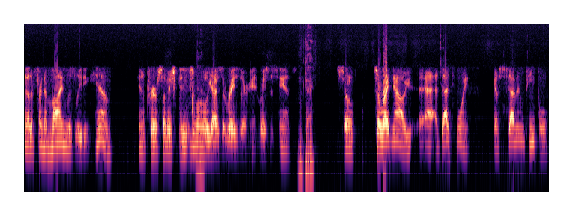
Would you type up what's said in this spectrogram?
another friend of mine, was leading him in a prayer of salvation because he's one of the guys that raised their raised his hands. Okay. So so right now, at, at that point, you have seven people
